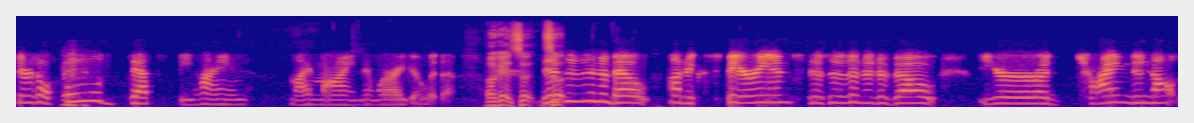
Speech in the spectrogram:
There's a whole depth behind my mind and where I go with it. Okay, so this so, isn't about unexperienced. This isn't about you're uh, trying to not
